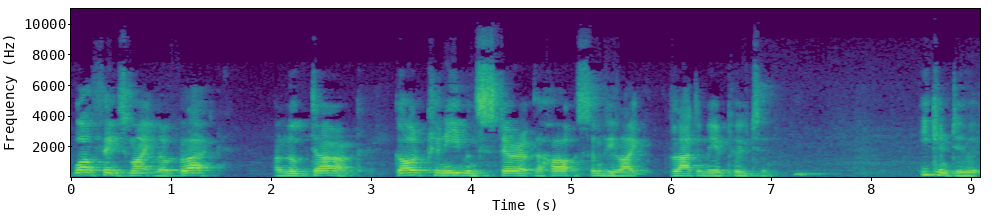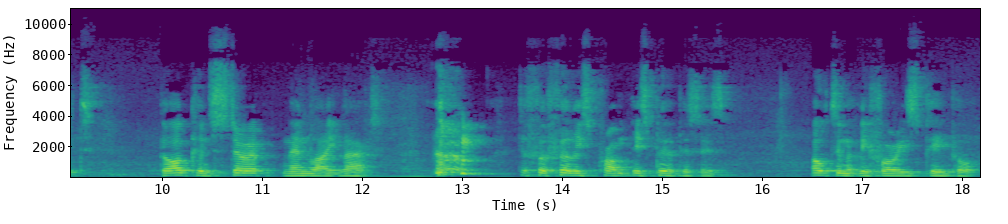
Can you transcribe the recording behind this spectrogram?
while things might look black and look dark, God can even stir up the heart of somebody like Vladimir Putin. He can do it. God can stir up men like that to fulfill his, prom- his purposes, ultimately for his people.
